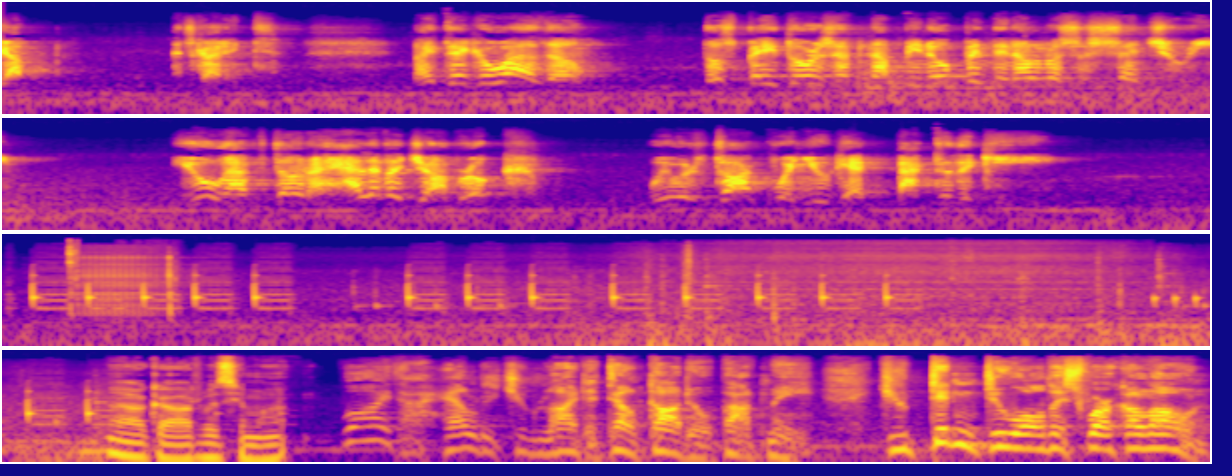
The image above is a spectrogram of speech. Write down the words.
Yup, that's got it. Might take a while though. Those bay doors have not been opened in almost a century. You have done a hell of a job, Rook. We will talk when you get back to the key. Oh god, what's he want? Why the hell did you lie to Delgado about me? You didn't do all this work alone.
